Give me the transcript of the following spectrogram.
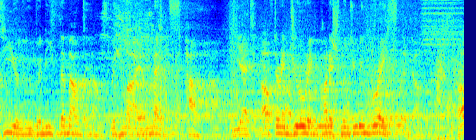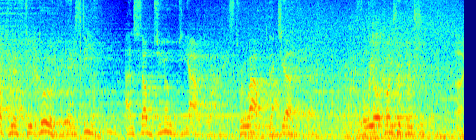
seal you beneath the mountains with my immense power. Yet, after enduring punishment, you embraced the dark, uplifted good against evil, and subdued Yao Guais throughout the journey. For your contribution, I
